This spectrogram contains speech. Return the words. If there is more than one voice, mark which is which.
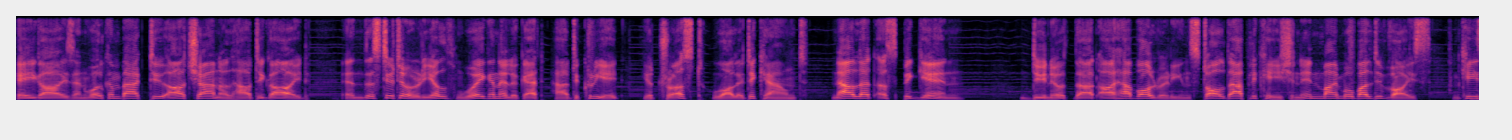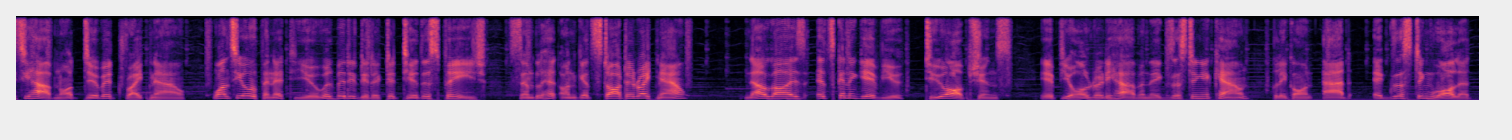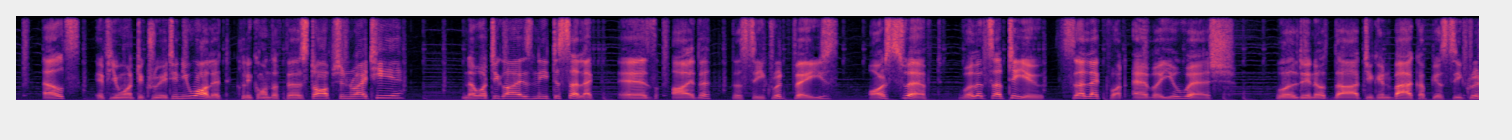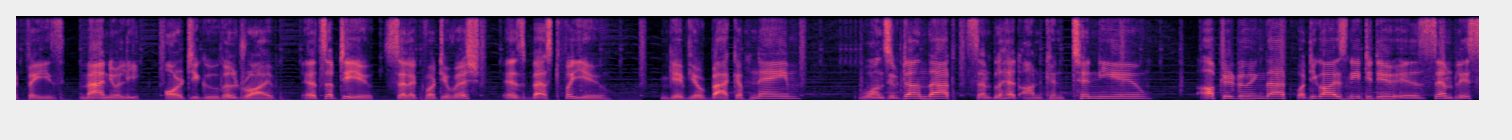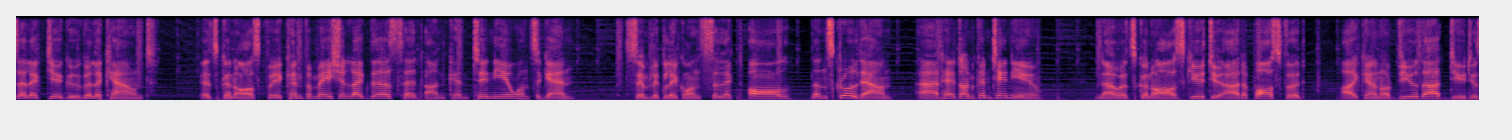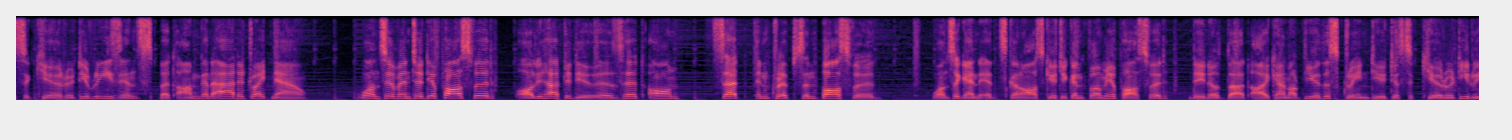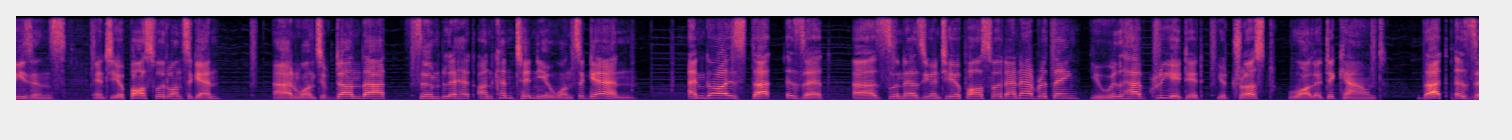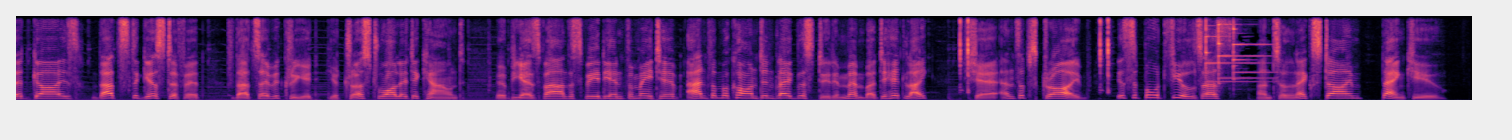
Speaker 1: Hey guys and welcome back to our channel How to Guide. In this tutorial, we're gonna look at how to create your Trust wallet account. Now let us begin. Do note that I have already installed the application in my mobile device. In case you have not, do it right now. Once you open it, you will be redirected to this page. Simply hit on get started right now. Now guys, it's gonna give you two options. If you already have an existing account, click on add existing wallet. Else, if you want to create a new wallet, click on the first option right here. Now what you guys need to select is either the secret phrase or Swift. Well, it's up to you. Select whatever you wish. Well, do note that you can back up your secret phrase manually or to Google Drive. It's up to you. Select what you wish is best for you. Give your backup name. Once you've done that, simply hit on continue. After doing that, what you guys need to do is simply select your Google account. It's gonna ask for your confirmation like this, hit on continue once again. Simply click on select all, then scroll down and hit on continue. Now it's gonna ask you to add a password. I cannot view that due to security reasons, but I'm gonna add it right now. Once you've entered your password, all you have to do is hit on set encryption password. Once again, it's gonna ask you to confirm your password. Denote that I cannot view the screen due to security reasons. Enter your password once again. And once you've done that, simply hit on continue once again. And guys, that is it. As soon as you enter your password and everything, you will have created your Trust Wallet account. That is it guys, that's the gist of it. That's how you create your Trust Wallet account. Hope you guys found this video informative and for more content like this, do remember to hit like, share and subscribe. Your support fuels us. Until next time, thank you.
